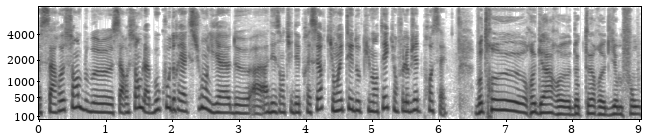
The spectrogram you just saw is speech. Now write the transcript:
ça ressemble, ça ressemble à beaucoup de réactions il y a de, à des antidépresseurs qui ont été documentés, qui ont fait l'objet de procès. Votre regard, euh, docteur Guillaume Font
